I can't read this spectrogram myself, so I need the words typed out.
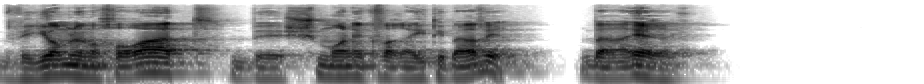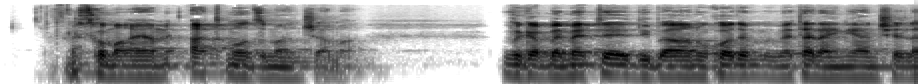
ויום למחרת בשמונה כבר הייתי באוויר בערב. אז כלומר היה מעט מאוד זמן שם. וגם באמת אה, דיברנו קודם באמת על העניין של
